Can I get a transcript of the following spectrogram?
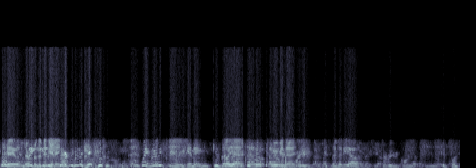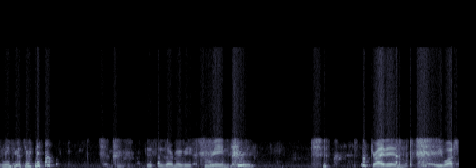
Okay, let's start Wait, from the you gotta beginning. start from the beginning. Wait, movie from the beginning. 'cause that's Oh, yeah. what it's about. Movie Oh, night. It's the video. It's already recorded. It's listening to us right now. This is our movie screen. Drive in. We watched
